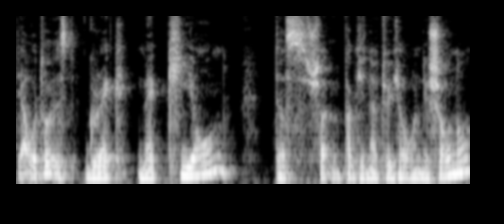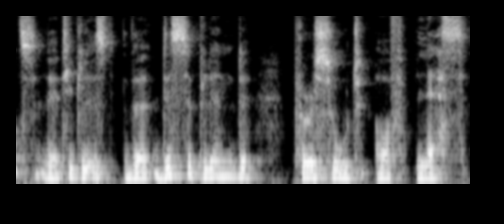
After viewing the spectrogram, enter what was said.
Der Autor ist Greg McKeown. Das packe ich natürlich auch in die Show Notes. Der Titel ist The Disciplined Pursuit of Less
